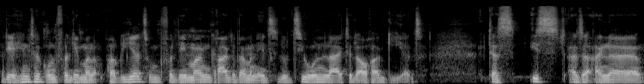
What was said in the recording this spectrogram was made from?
der Hintergrund, von dem man operiert und von dem man, gerade wenn man Institutionen leitet, auch agiert. Das ist also eine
